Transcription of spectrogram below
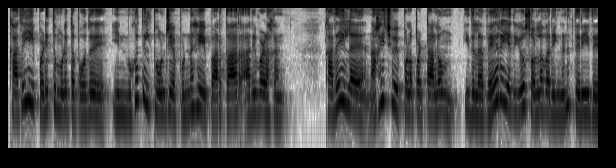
கதையை படித்து முடித்தபோது என் முகத்தில் தோன்றிய புன்னகையை பார்த்தார் அறிவழகன். கதையில் நகைச்சுவை புலப்பட்டாலும் இதில் வேற எதையோ சொல்ல வரீங்கன்னு தெரியுது.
